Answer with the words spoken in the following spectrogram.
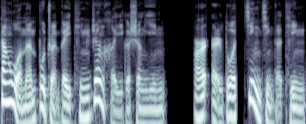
当我们不准备听任何一个声音，而耳朵静静的听，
